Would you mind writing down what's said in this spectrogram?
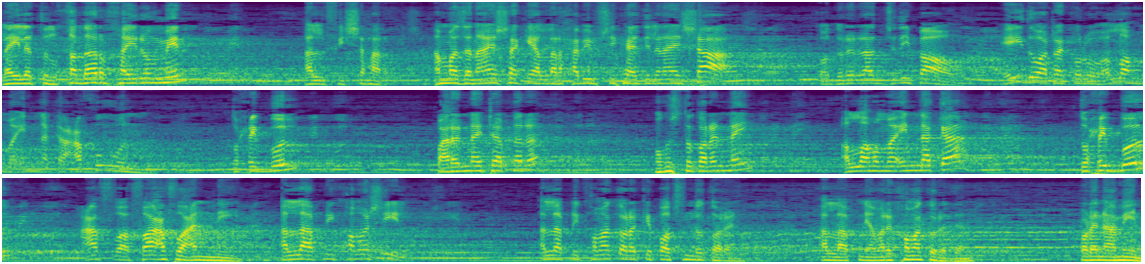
লাইলাতুল কদর খায়রুম মিন আলফি শাহর। আম্মা জান আয়েশাকে আল্লাহর হাবিব শিখাই দিলেন, আয়েশা, কদরের রাত যদি পাও, এই দোয়াটা করো। আল্লাহুম্মা ইন্নাকা আফুন তুহিব্বুল। পারেন না এটা আপনারা? মুখস্থ করেন নাই? আল্লাহুম্মা ইন্নাকা তুহিব্বুল আফওয়া ফাআফু আন্নি। আল্লাহ আপনি ক্ষমাশীল। আল্লাহ আপনি ক্ষমা করাকে পছন্দ করেন। আল্লাহ আপনি আমারে ক্ষমা করে দেন। পড়েন আমিন।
